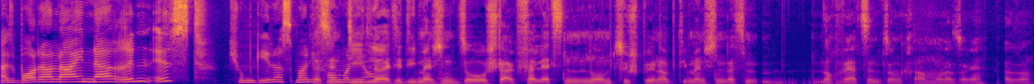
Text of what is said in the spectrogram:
Also Borderlinerin ist. Ich umgehe das mal die Das sind die Formulierung. Leute, die Menschen so stark verletzen, nur um zu spüren, ob die Menschen das noch wert sind, so ein Kram oder so, gell? Also.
